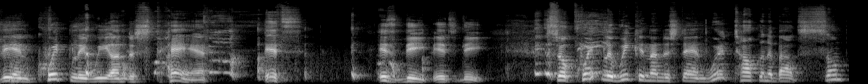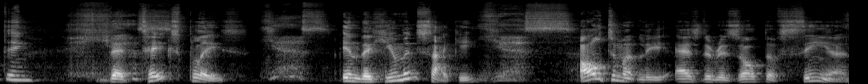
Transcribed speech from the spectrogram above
then quickly we understand oh it's it's deep, it's deep. So quickly we can understand we're talking about something that Yes. takes place Yes. in the human psyche Yes. Ultimately as the result of sin.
